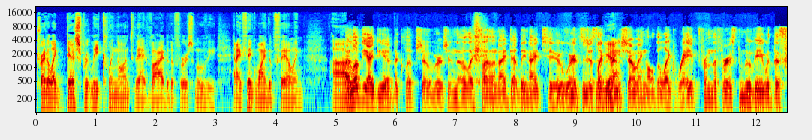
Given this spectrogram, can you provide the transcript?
try to like desperately cling on to that vibe of the first movie, and I think wind up failing. Um, I love the idea of the clip show version though, like Silent Night, Deadly Night 2, where it's just like yeah. re-showing all the like rape from the first movie with this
